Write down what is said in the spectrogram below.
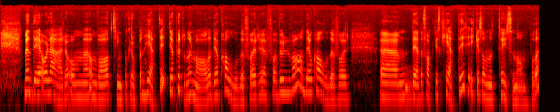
Men det å lære om, om, hva ting på kroppen heter, det å putte normale, det å kalle det for, for vulva, det å kalle det for det det faktisk heter, ikke sånne tøysenavn på det.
